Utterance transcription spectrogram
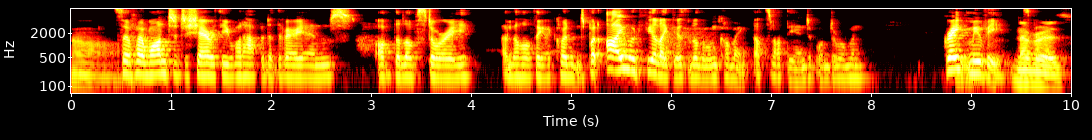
No. So if I wanted to share with you what happened at the very end of the love story and the whole thing, I couldn't. But I would feel like there's another one coming. That's not the end of Wonder Woman. Great movie. Never is.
